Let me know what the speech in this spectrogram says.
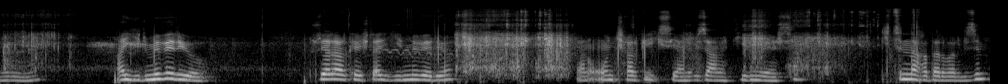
Ne oluyor? Ha 20 veriyor. Güzel arkadaşlar 20 veriyor. Yani 10 çarpı x yani bir zahmet 20 versin. Kitin ne kadar var bizim?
